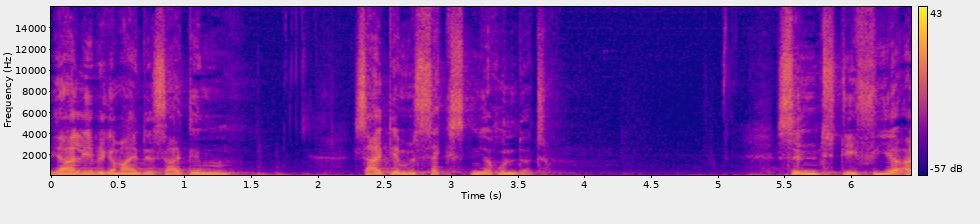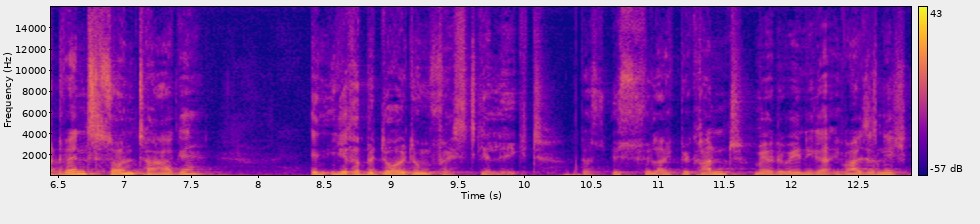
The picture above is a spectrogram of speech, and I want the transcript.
Ja, liebe Gemeinde, seit dem, seit dem 6. Jahrhundert sind die vier Adventssonntage in ihrer Bedeutung festgelegt. Das ist vielleicht bekannt, mehr oder weniger, ich weiß es nicht.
